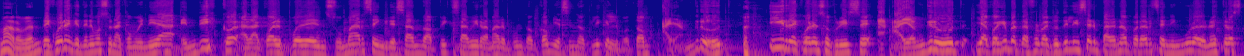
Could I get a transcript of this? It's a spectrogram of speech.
Marvel. Recuerden que tenemos una comunidad en Discord a la cual pueden sumarse ingresando a pixabirramarvel.com y haciendo clic en el botón I am Groot. Y recuerden suscribirse a I am Groot y a cualquier plataforma que utilicen para no perderse ninguno de nuestros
